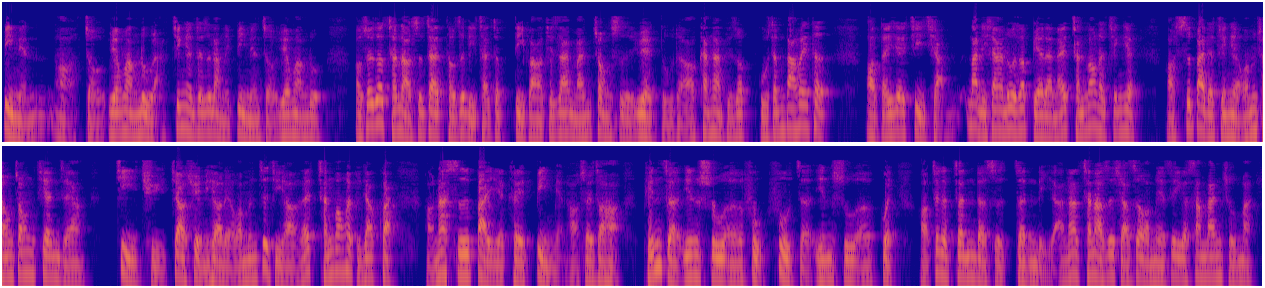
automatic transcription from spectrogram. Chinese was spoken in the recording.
避免啊走冤枉路啦，经验就是让你避免走冤枉路。哦，所以说陈老师在投资理财这地方其实还蛮重视阅读的哦，看看比如说股神巴菲特哦的一些技巧，那你想想如果说别人来成功的经验，哦失败的经验，我们从中间怎样？汲取教训以后呢，我们自己哈，哎，成功会比较快，好，那失败也可以避免哈。所以说哈，贫者因输而富，富者因输而贵，好，这个真的是真理啊。那陈老师小时候我们也是一个上班族嘛，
